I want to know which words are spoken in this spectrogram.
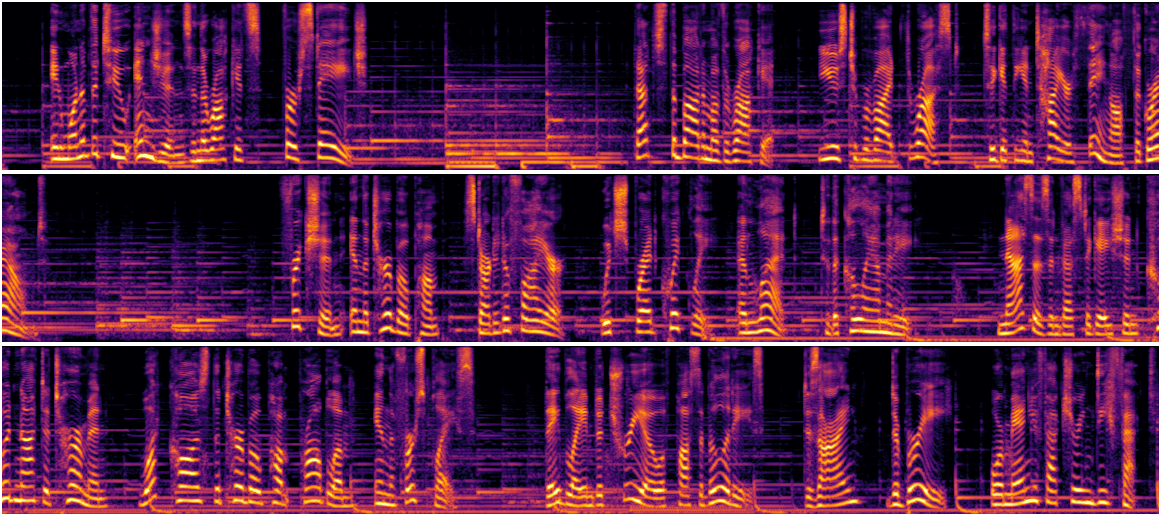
in one of the two engines in the rocket's first stage. That's the bottom of the rocket, used to provide thrust to get the entire thing off the ground. Friction in the turbopump started a fire, which spread quickly and led to the calamity. NASA's investigation could not determine what caused the turbopump problem in the first place. They blamed a trio of possibilities design, debris, or manufacturing defect.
